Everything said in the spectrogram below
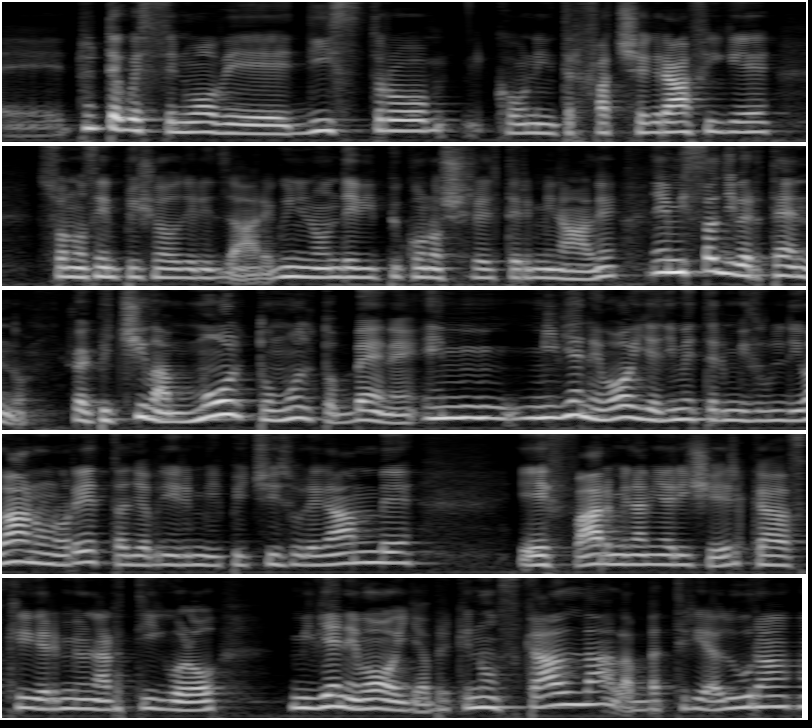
eh, tutte queste nuove distro con interfacce grafiche sono semplici da utilizzare, quindi non devi più conoscere il terminale e mi sto divertendo. Cioè il PC va molto molto bene e mi viene voglia di mettermi sul divano un'oretta, di aprirmi il PC sulle gambe e farmi la mia ricerca, scrivermi un articolo. Mi viene voglia perché non scalda, la batteria dura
